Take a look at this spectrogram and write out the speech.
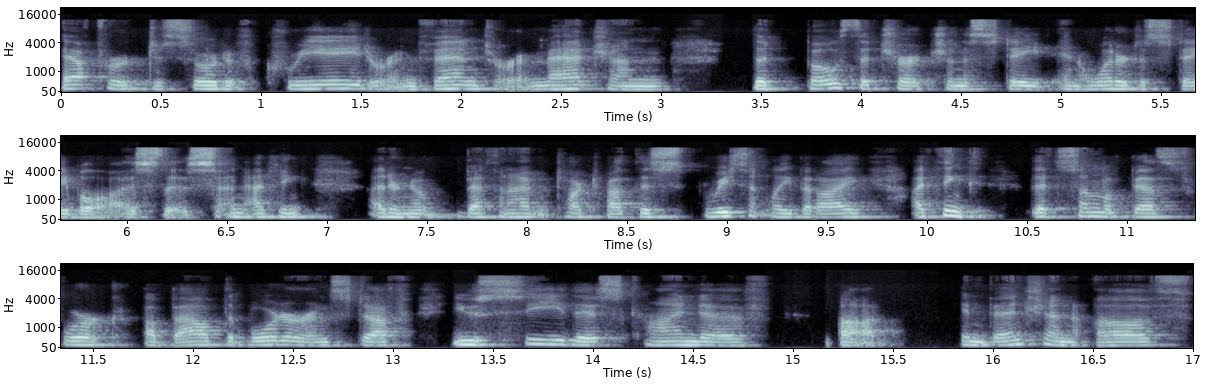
effort to sort of create or invent or imagine that both the church and the state in order to stabilize this. And I think, I don't know, Beth and I haven't talked about this recently, but I, I think that some of Beth's work about the border and stuff, you see this kind of uh, invention of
